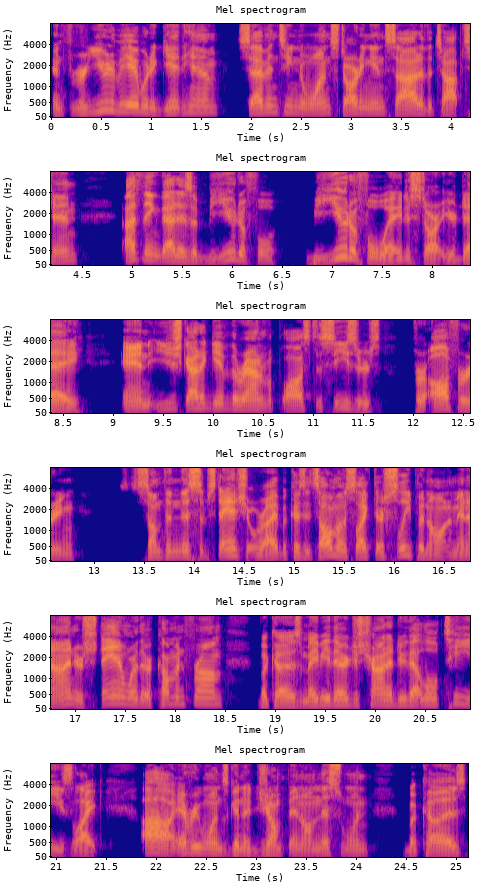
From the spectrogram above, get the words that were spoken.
And for you to be able to get him 17 to 1 starting inside of the top 10, I think that is a beautiful, beautiful way to start your day. And you just got to give the round of applause to Caesars for offering something this substantial, right? Because it's almost like they're sleeping on him. And I understand where they're coming from because maybe they're just trying to do that little tease like, ah, everyone's going to jump in on this one because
